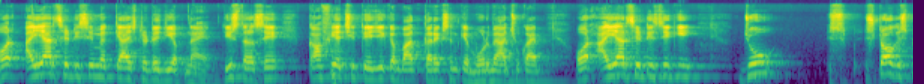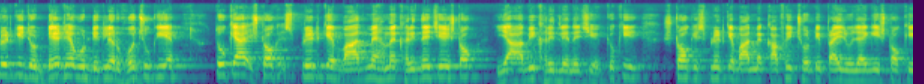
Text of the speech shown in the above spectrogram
और आईआरसीटीसी में क्या स्ट्रेटेजी अपनाए? जिस तरह से काफ़ी अच्छी तेज़ी के बाद करेक्शन के मोड में आ चुका है। और आईआरसीटीसी की जो स्टॉक स्प्लिट की जो डेट है वो डिक्लेयर हो चुकी है। तो क्या स्टॉक स्प्लिट के बाद में हमें खरीदने चाहिए स्टॉक या अभी खरीद लेने चाहिए? क्योंकि स्टॉक स्प्लिट के बाद में काफ़ी छोटी प्राइस हो जाएगी स्टॉक की।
